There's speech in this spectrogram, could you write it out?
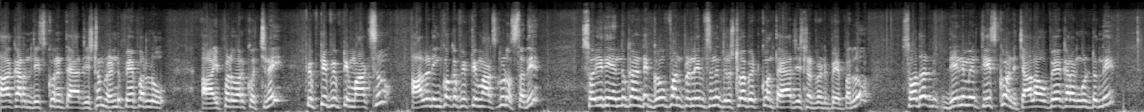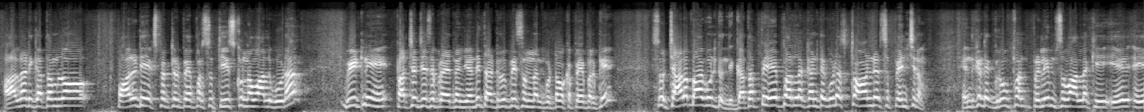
సహకారం తీసుకొని తయారు చేసినాం. రెండు పేపర్లు ఇప్పటివరకు ఇప్పటి వరకు వచ్చినాయి. ఫిఫ్టీ ఫిఫ్టీ మార్క్స్ ఆల్రెడీ ఇంకొక ఫిఫ్టీ మార్క్స్ కూడా వస్తుంది. సో ఇది ఎందుకంటే గ్రూప్ వన్ ప్రిలిమ్స్ని దృష్టిలో పెట్టుకొని తయారు చేసినటువంటి పేపర్లు. సో దట్ దీన్ని మీరు తీసుకోండి చాలా ఉపయోగకరంగా ఉంటుంది. ఆల్రెడీ గతంలో పాలిటీ ఎక్స్పెక్టెడ్ పేపర్స్ తీసుకున్న వాళ్ళు కూడా వీటిని పర్చేజ్ చేసే ప్రయత్నం చేయండి. థర్టీ రూపీస్ ఉందనుకుంటా ఒక పేపర్కి. సో చాలా బాగుంటుంది. గత పేపర్ల కంటే కూడా స్టాండర్డ్స్ పెంచినాం. ఎందుకంటే గ్రూప్ వన్ ప్రిలిమ్స్ వాళ్ళకి ఏ ఏ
